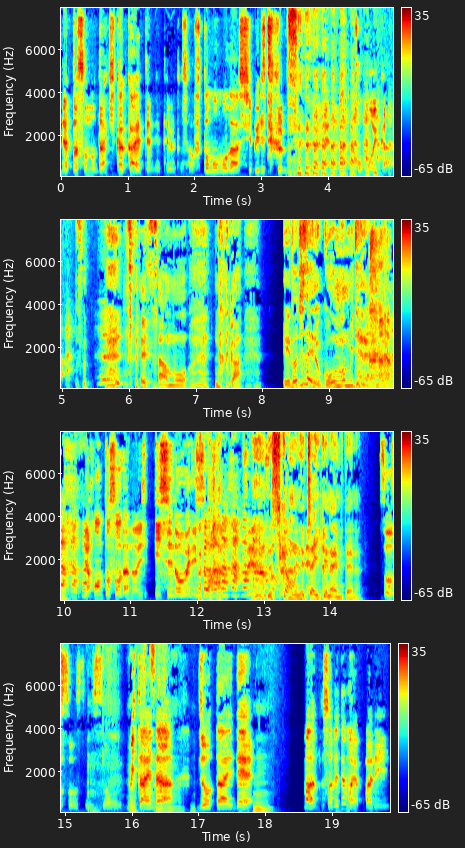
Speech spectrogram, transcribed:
やっぱその抱きかかえて寝てるとさ、太ももが痺れてくるんですよね。重いから。それさ、もう、なんか、江戸時代の拷問みたいな感じだよね。いや、ほんとそうだの。い石の上に座って。で、しかも寝ちゃいけないみたいな。そうそうそうそう。みたいな状態で、うん。まあ、それでもやっぱり、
